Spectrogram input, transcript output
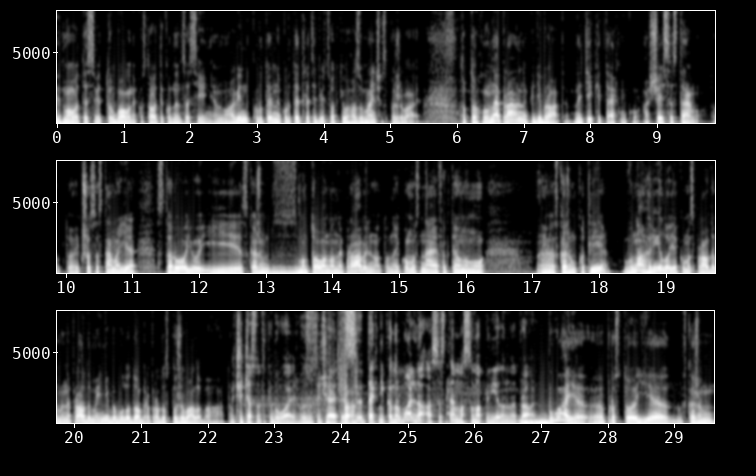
відмовитись від турбованих, поставити конденсаційні. Ну а він крутий, не крутий, 30% газу менше споживає. Тобто головне правильно підібрати не тільки техніку, а ще й систему. Тобто, якщо система є старою і, скажімо, змонтовано неправильно, то на якомусь неефективному, е, скажімо, котлі вона гріла якимись правдами, неправдами, і ніби було добре, правда, споживало багато. Чи часто таке буває? Ви зустрічаєтесь, Так. техніка нормальна, а система сама під'єднана неправильно. Буває. Е, Просто є, скажімо,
